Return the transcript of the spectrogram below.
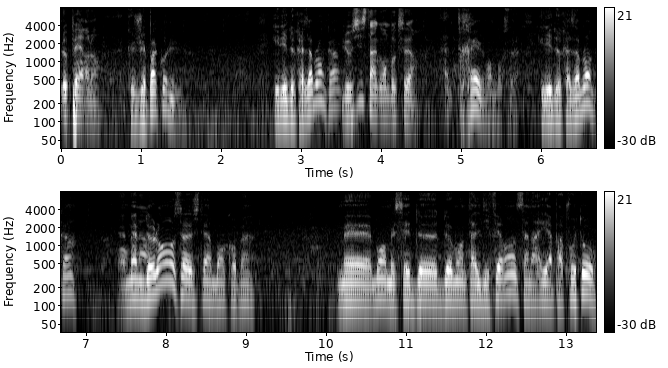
Le père, alors Que je n'ai pas connu. Il est de Casablanca. Lui aussi, c'est un grand boxeur. Un très grand boxeur. Il est de Casablanca. Même de Lons, c'était un bon copain. Mais bon, mais c'est deux, deux mentales différentes, ça n'y a pas photo.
